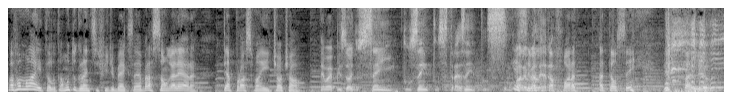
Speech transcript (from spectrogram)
Mas vamos lá, Ítalo. Tá muito grande esses feedbacks aí. Abração, galera. Até a próxima aí. Tchau, tchau. Até o episódio 100, 200, 300. Por que Valeu, você vai galera. ficar fora até o 100? Valeu.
